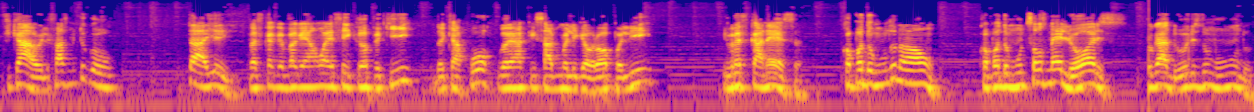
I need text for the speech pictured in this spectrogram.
ficar, ah, ele faz muito gol. Tá, e aí? Vai, ficar, vai ganhar uma FA Cup aqui, daqui a pouco, ganhar, quem sabe, uma Liga Europa ali, e vai ficar nessa? Copa do Mundo não. Copa do Mundo são os melhores jogadores do mundo,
